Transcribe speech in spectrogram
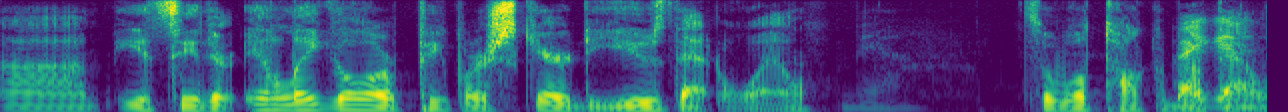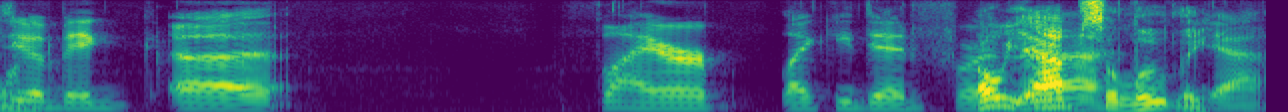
um, it's either illegal or people are scared to use that oil. Yeah. So we'll talk about that gonna do a big uh, flyer like you did for? Oh yeah, absolutely. Yeah.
